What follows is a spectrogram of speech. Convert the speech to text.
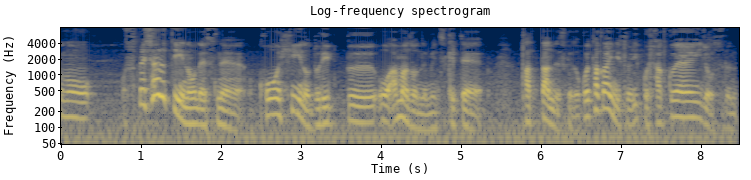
このスペシャルティのですね、コーヒーのドリップを Amazon で見つけて買ったんですけど、これ高いんですよ。1個100円以上する、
